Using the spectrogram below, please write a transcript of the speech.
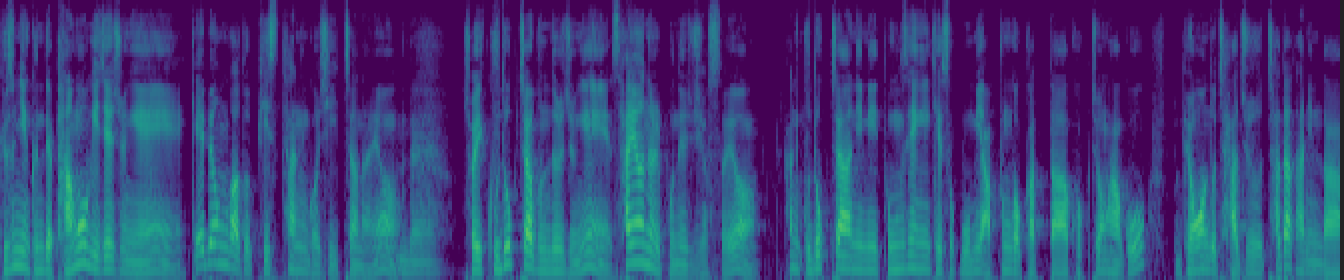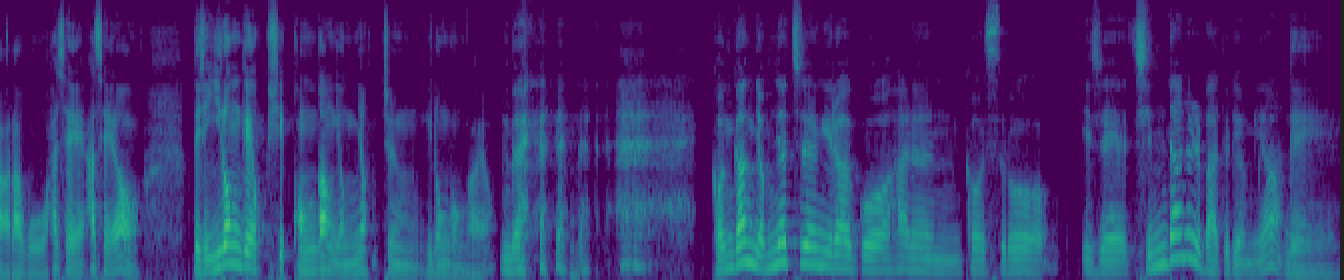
교수님, 근데 방어 기제 중에 깨병과도 비슷한 것이 있잖아요. 네. 저희 구독자분들 중에 사연을 보내주셨어요. 한 구독자님이 동생이 계속 몸이 아픈 것 같다 걱정하고 또 병원도 자주 찾아다닌다라고 하세, 하세요. 근데 이제 이런 게 혹시 건강 역력증 이런 건가요? 네. 건강 염려증이라고 하는 것으로 이제 진단을 받으려면 네.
